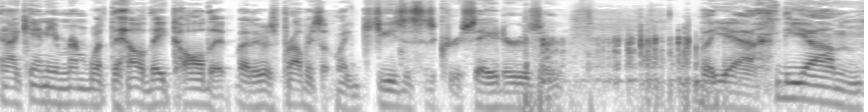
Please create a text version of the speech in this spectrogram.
and I can't even remember what the hell they called it, but it was probably something like Jesus' Crusaders or. But yeah, the um,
